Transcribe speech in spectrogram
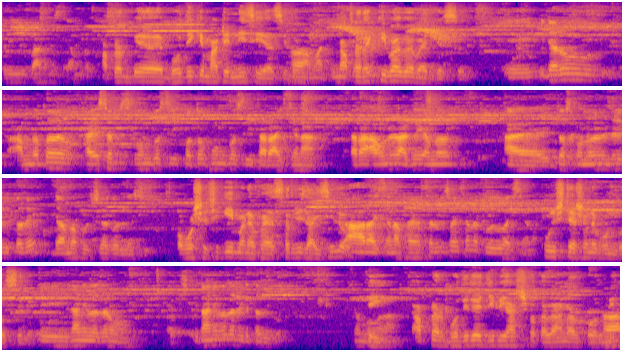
ওই বার করছি আমরা আপনার বে- বৌদি কি মাটির নিচে আছিল হ্যাঁ, মাটির নিচে আপনারা আছে। কীভাবে বাইর করছেন? এটারও আমরা তো ফায়ার সার্ভিস ফোন করছি কত ফোন করছি তারা আইছে না। তারা আউনের আগেই আমরা দশ পনেরো মিনিটের ভিতরে আমরা পরিষ্কার করে নিয়েছি। অবশেষে কি মানে ফায়ার সার্ভিস আইছিল? আর আইছে না ফায়ার সার্ভিস আইছে না কেউ আইছে না। কোন স্টেশনে ফোন করছিল? এই রানীবাজার রানীবাজার এটা সম্ভাবনা আপনার বদিরে জিবি হাসপাতালে আনার পর হ্যাঁ।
